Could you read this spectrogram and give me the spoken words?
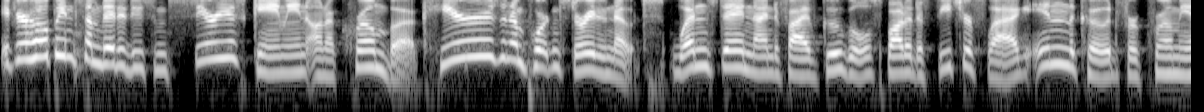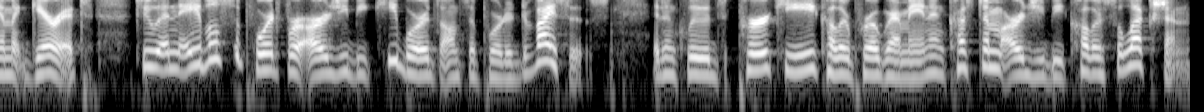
If you're hoping someday to do some serious gaming on a Chromebook, here's an important story to note. Wednesday, 9 to 5, Google spotted a feature flag in the code for Chromium Gerrit to enable support for RGB keyboards on supported devices. It includes per key color programming and custom RGB color selection.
